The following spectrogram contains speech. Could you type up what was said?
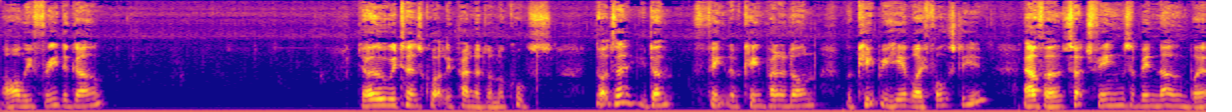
are we free to go? Joe returns quietly Peladon, of course. Doctor, you don't think that King Peladon would keep you here by force, do you? Alpha, such things have been known by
